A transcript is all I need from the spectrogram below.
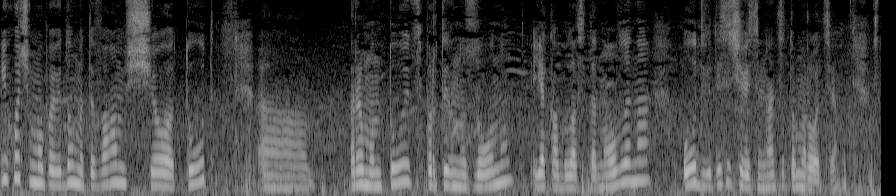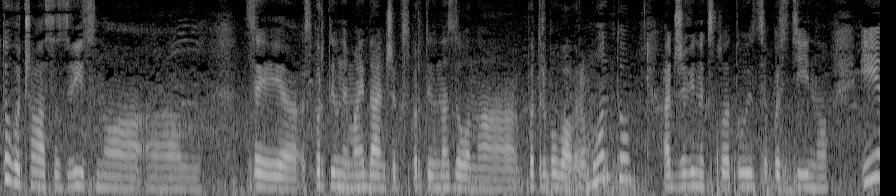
І хочемо повідомити вам, що тут е, ремонтують спортивну зону, яка була встановлена у 2018 році. З того часу, звісно, е, цей спортивний майданчик, спортивна зона потребував ремонту, адже він експлуатується постійно. І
